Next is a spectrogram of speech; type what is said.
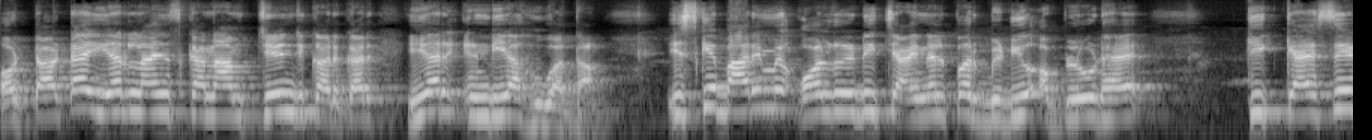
और टाटा एयरलाइंस का नाम चेंज कर कर एयर इंडिया हुआ था। इसके बारे में ऑलरेडी चैनल पर वीडियो अपलोड है कि कैसे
